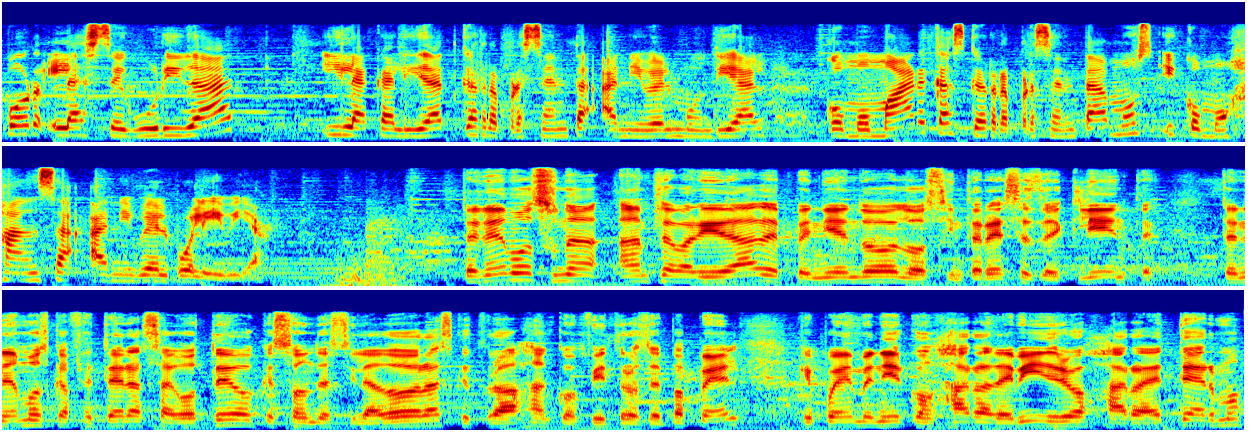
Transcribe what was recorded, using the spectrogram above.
por la seguridad y la calidad que representa a nivel mundial como marcas que representamos y como Hansa a nivel Bolivia. Tenemos una amplia variedad dependiendo de los intereses del cliente. Tenemos cafeteras a goteo que son destiladoras que trabajan con filtros de papel que pueden venir con jarra de vidrio, jarra de termo.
